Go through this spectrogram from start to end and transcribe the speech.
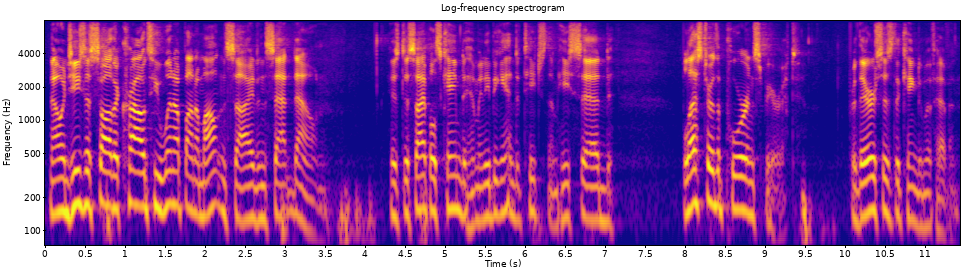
Now, when Jesus saw the crowds, he went up on a mountainside and sat down. His disciples came to him, and he began to teach them. He said, Blessed are the poor in spirit, for theirs is the kingdom of heaven.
